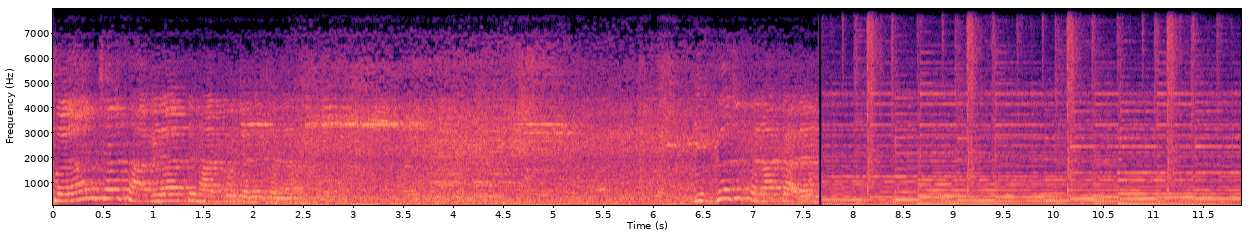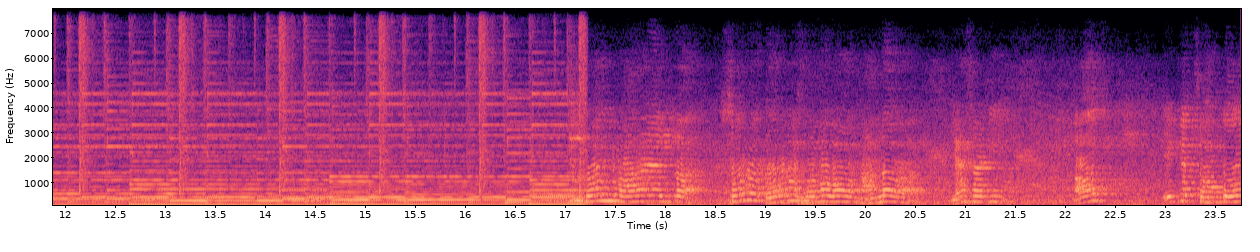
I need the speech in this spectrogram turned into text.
आल्यात नातो जनगण दिग्गज कलाकार स्वामी महाराजांचा सर्व धर्म, समभाव नांदावा यासाठी आज एकच सांगतोय.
